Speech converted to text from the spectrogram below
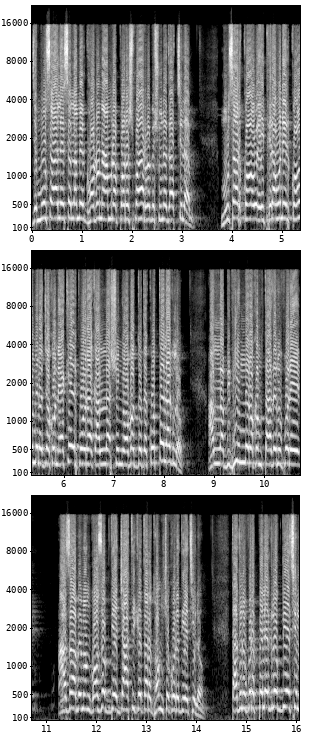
যে মুসা আলাইসাল্লামের ঘটনা আমরা পরস্পরভাবে শুনে যাচ্ছিলাম, মুসার ক এই ফেরাউনের কমেরা যখন একের পর এক আল্লাহর সঙ্গে অবাধ্যতা করতে লাগল, আল্লাহ বিভিন্ন রকম তাদের উপরে আজাব এবং গজব দিয়ে জাতিকে তারা ধ্বংস করে দিয়েছিল। তাদের উপরে প্লেগ রোগ দিয়েছিল,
